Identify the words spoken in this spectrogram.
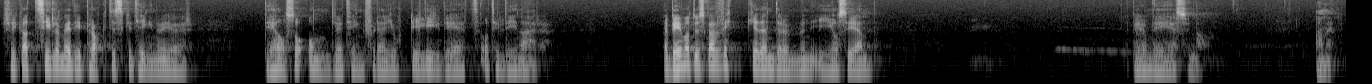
slik at til og med de praktiske tingene vi gjør, det er også åndelige ting, for det er gjort i lydighet og til din ære. Jeg ber om at du skal vekke den drømmen i oss igjen. Jeg ber om det i Jesu navn. Amen.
